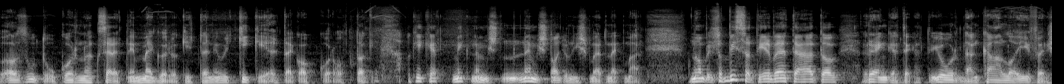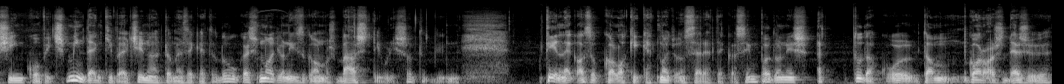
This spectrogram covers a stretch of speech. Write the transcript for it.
az utókornak szeretném megörökíteni, hogy kik éltek akkor ott, akiket még nem is, nem is nagyon ismernek már. Na, és visszatérve, tehát a rengeteget, Jordán, Kála Éfer, Sinkovics, és mindenkivel csináltam ezeket a dolgokat, és nagyon izgalmas, Bástiul is, tényleg azokkal, akiket nagyon szeretek a színpadon, és hát tudakoltam Garas Dezső,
